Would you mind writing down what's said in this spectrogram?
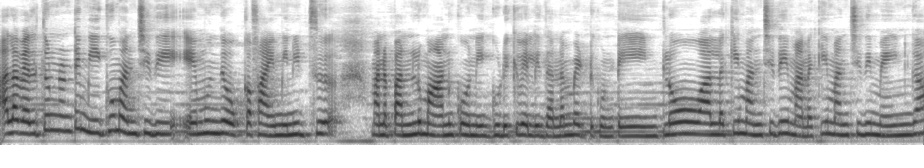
అలా వెళ్తుంటుంటే మీకు మంచిది. ఏముంది ఒక్క ఫైవ్ మినిట్స్ మన పనులు మానుకొని గుడికి వెళ్ళి దండం పెట్టుకుంటే ఇంట్లో వాళ్ళకి మంచిది మనకి మంచిది మెయిన్గా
